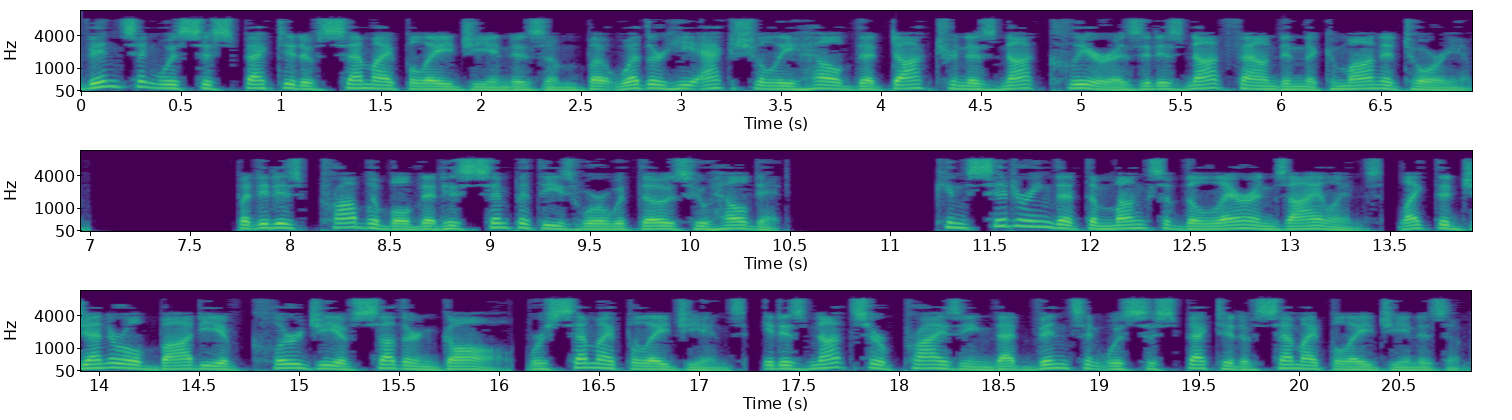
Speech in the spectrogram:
Vincent was suspected of semi-Pelagianism but whether he actually held that doctrine is not clear as it is not found in the Commonitorium. But it is probable that his sympathies were with those who held it. Considering that the monks of the Lerins Islands, like the general body of clergy of southern Gaul, were semi-Pelagians, it is not surprising that Vincent was suspected of semi-Pelagianism.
